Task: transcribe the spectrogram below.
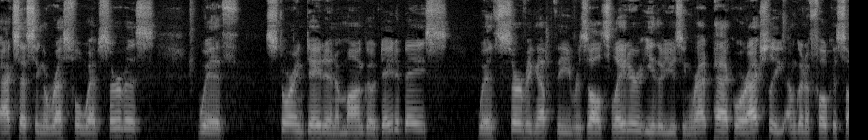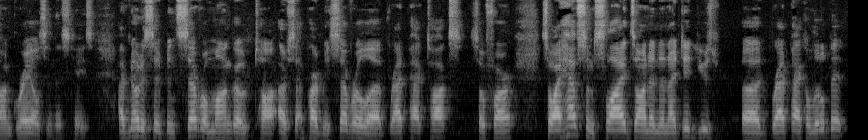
accessing a RESTful web service, with storing data in a Mongo database, with serving up the results later, either using Ratpack or actually I'm going to focus on Grails in this case. I've noticed there have been several Mongo pardon me, several uh, Ratpack talks so far. So I have some slides on it, and I did use uh, Ratpack a little bit.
